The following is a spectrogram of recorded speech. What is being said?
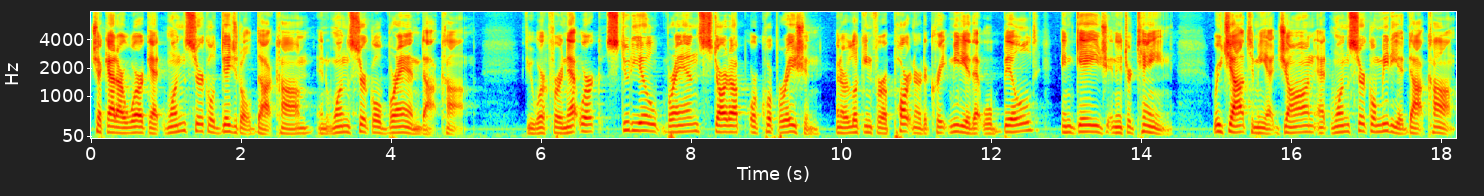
Check out our work at onecircledigital.com and onecirclebrand.com. If you work for a network, studio, brand, startup, or corporation and are looking for a partner to create media that will build, engage, and entertain, reach out to me at john at onecirclemedia.com.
